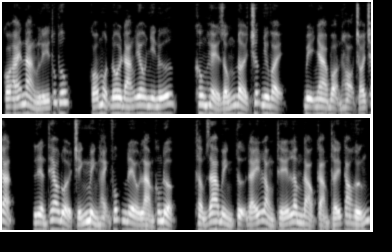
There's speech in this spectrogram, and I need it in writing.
có ái nàng lý thúc thúc, có một đôi đáng yêu nhi nữ, không hề giống đời trước như vậy, bị nhà bọn họ trói chặt, liền theo đuổi chính mình hạnh phúc đều làm không được, thẩm gia bình tự đáy lòng thế lâm đảo cảm thấy cao hứng.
